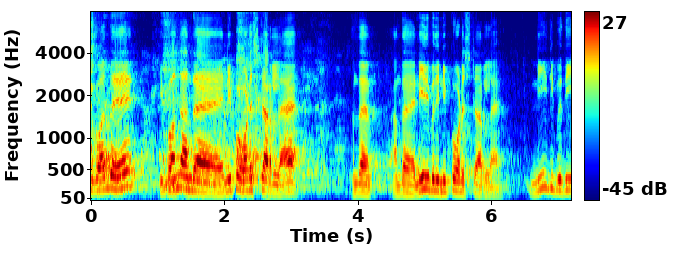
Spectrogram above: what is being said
இப்போ வந்து இப்போ வந்து அந்த நிப்பை உடைச்சிட்டார்ல. அந்த அந்த நீதிபதி நிப்பை உடைச்சிட்டார்ல. நீதிபதி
